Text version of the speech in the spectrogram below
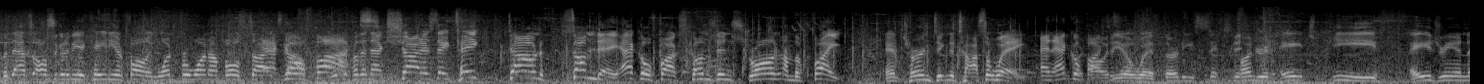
but that's also going to be Akaadian falling. One for one on both sides. Echo now. Fox. Looking for the next shot as they take down Ssumday. Echo Fox comes in strong on the fight and turn Dignitas away. And Echo Fox Deal with 3,600 HP. Adrian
